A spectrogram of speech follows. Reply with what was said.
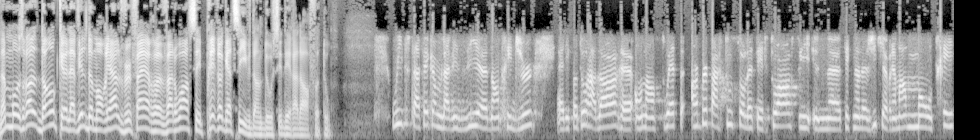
Madame Moserol, donc, la ville de Montréal veut faire valoir ses prérogatives dans le dossier des radars photo. Oui, tout à fait. Comme vous l'avez dit euh, d'entrée de jeu, euh, les photos radars, euh, on en souhaite un peu partout sur le territoire. C'est une technologie qui a vraiment montré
